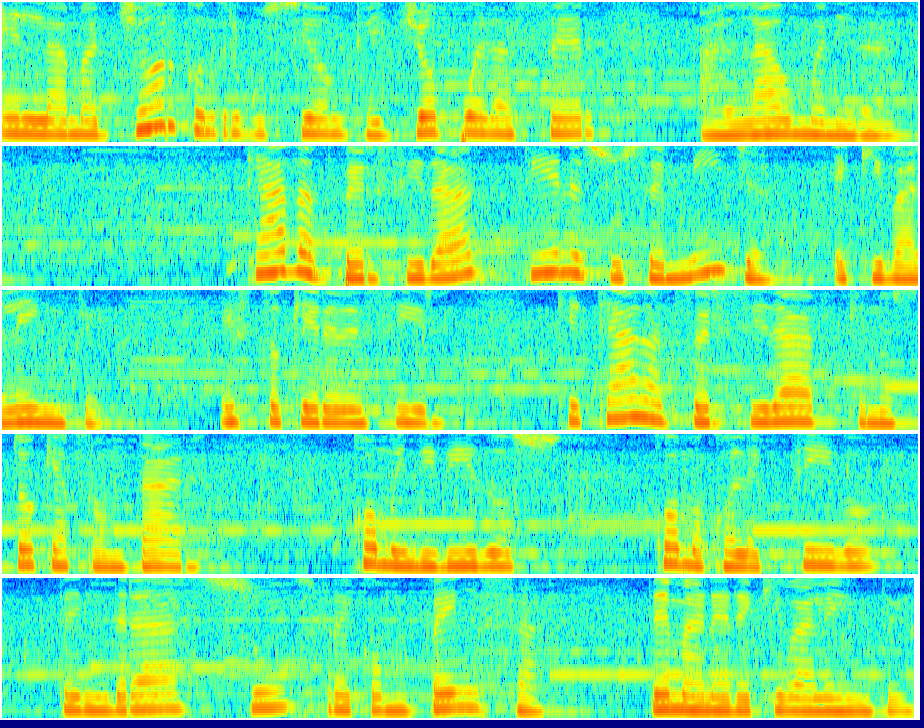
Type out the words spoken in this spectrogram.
en la mayor contribución que yo pueda hacer a la humanidad? Cada adversidad tiene su semilla equivalente. Esto quiere decir que cada adversidad que nos toque afrontar como individuos, como colectivo tendrá su recompensa de manera equivalente.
